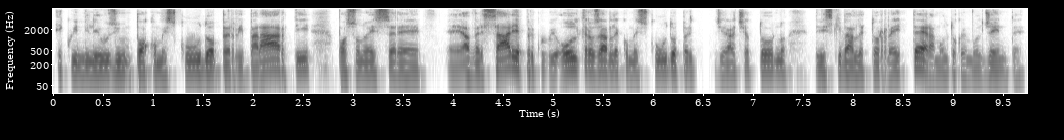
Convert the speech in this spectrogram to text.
e quindi le usi un po' come scudo per ripararti, possono essere eh, avversarie, per cui oltre a usarle come scudo per girarci attorno devi schivare le torrette, era molto coinvolgente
